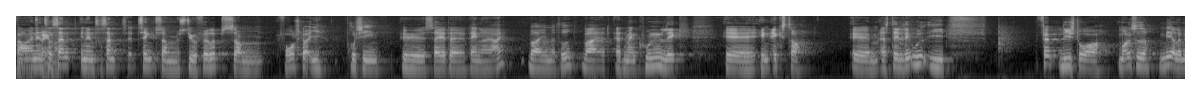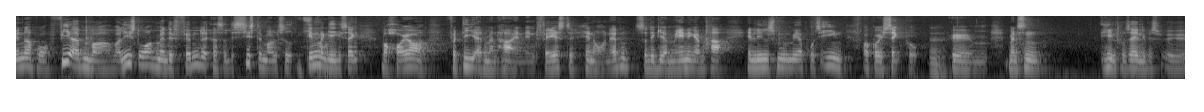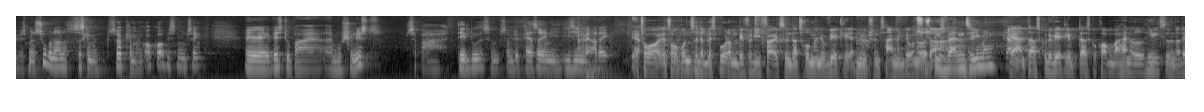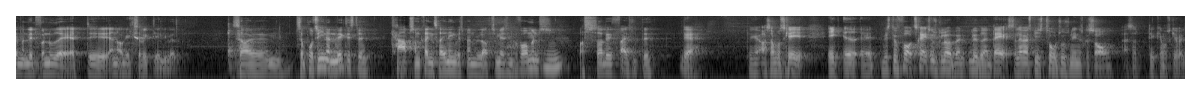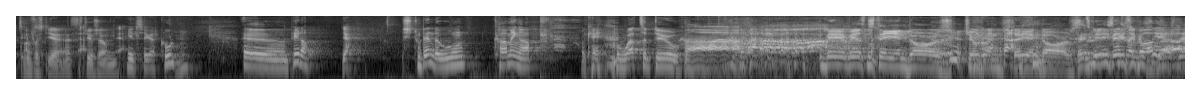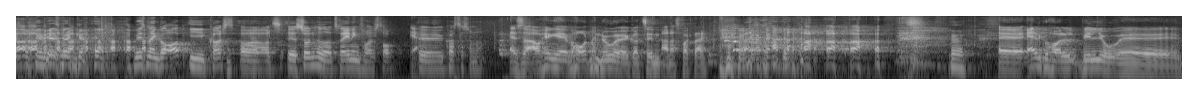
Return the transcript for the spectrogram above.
Og en interessant, en interessant ting, som Steve Phillips, som forsker i protein, øh, sagde, da Daniel og jeg var i Madrid, var, at, at man kunne lægge øh, en ekstra, øh, altså dele det ud i fem lige store måltider, mere eller mindre, hvor fire af dem var, var lige store, men det femte, altså det sidste måltid, inden man gik i seng, var højere, fordi at man har en, en faste hen over natten, så det giver mening, at man har en lille smule mere protein at gå i seng på. Mm. Øhm, men sådan helt hovedsageligt, hvis, øh, hvis man er supernørdet, så, skal man, så kan man godt gå op i sådan nogle ting. Øh, hvis du bare er, er motionist, så bare del ud, som, som det passer ind i, i din hverdag. Jeg tror, jeg tror, grunden til, at der blev spurgt om det, er, fordi før i tiden, der troede man jo virkelig, at nutrient timing, det var noget, der... hver anden time, ikke? Ja, der skulle det virkelig, der skulle kroppen bare have noget hele tiden, og det har man lidt fundet ud af, at det er nok ikke så vigtigt alligevel. Så, øh, så protein er den vigtigste. Carbs omkring træning, hvis man vil optimere sin performance. Mm. Og så er det faktisk lidt det. Ja. Det kan, og så måske ikke æd, øh, hvis du får 3.000 kalorier i løbet af en dag, så lad at spise 2.000 inden du skal sove. Altså, det kan måske være lidt Det kan forstyrre, forstyrre søvnen. Ja. Helt sikkert. Cool. Mm. Øh, Peter, Ja, studenterugen coming up. okay. What to do? Hvis, Stay indoors, children. Stay indoors. hvis, hvis, man går op, hvis, man går, hvis man går op i kost og, og øh, sundhed og træning, tror jeg, det står. Ja. Øh, kost og sundhed. Altså afhængig af, hvor hårdt man nu øh, går til den. Anders, fuck dig. øh, alkohol vil jo... Øh,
